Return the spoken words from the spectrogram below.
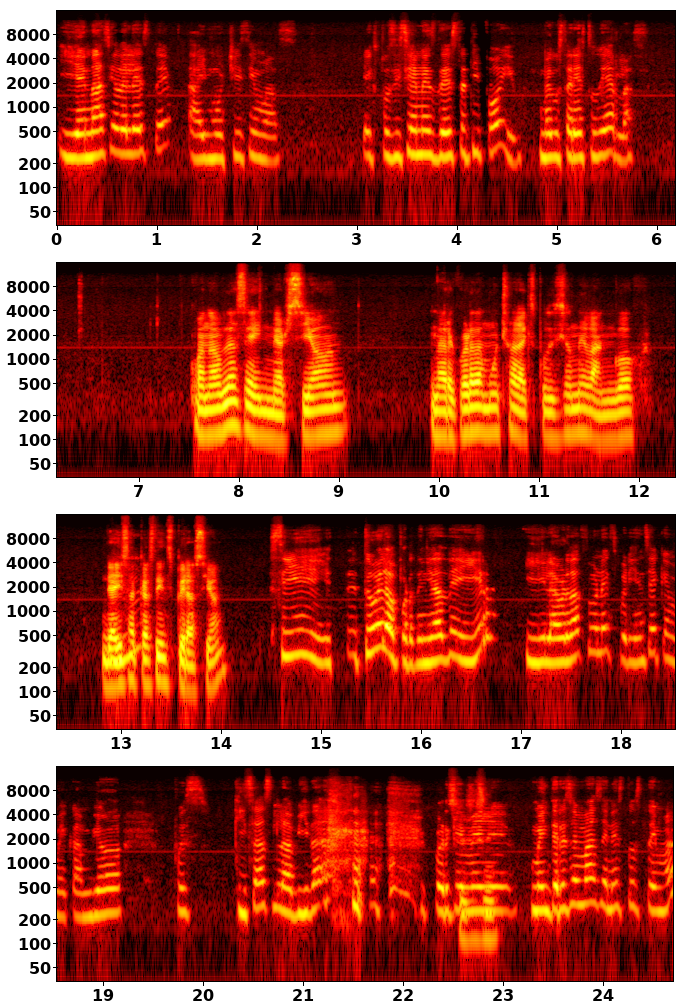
Y en Asia del Este hay muchísimas exposiciones de este tipo y me gustaría estudiarlas. Cuando hablas de inmersión, me recuerda mucho a la exposición de Van Gogh. ¿De ahí sacaste inspiración? Sí, tuve la oportunidad de ir y la verdad fue una experiencia que me cambió pues quizás la vida, porque me, me interesé más en estos temas,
